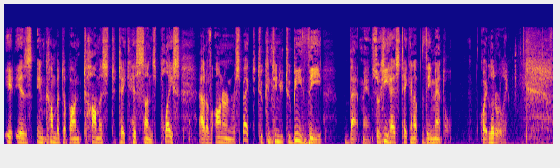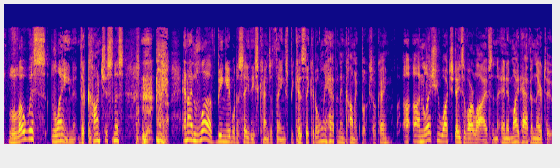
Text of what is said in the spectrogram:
it is incumbent upon Thomas to take his son's place out of honor and respect to continue to be the Batman. So he has taken up the mantle, quite literally. Lois Lane, the consciousness, and I love being able to say these kinds of things because they could only happen in comic books, okay? Uh, unless you watch Days of Our Lives, and, and it might happen there too.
